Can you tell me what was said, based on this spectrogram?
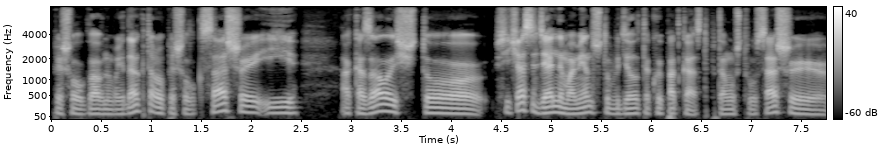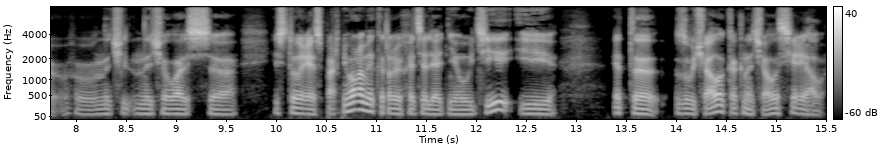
пришел к главному редактору, пришел к Саше, и оказалось, что сейчас идеальный момент, чтобы делать такой подкаст, потому что у Саши э, началась э, история с партнерами, которые хотели от нее уйти, и это звучало как начало сериала.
